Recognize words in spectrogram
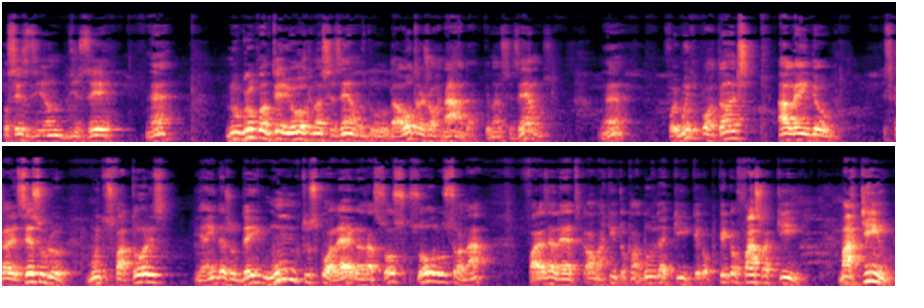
Vocês irão dizer, né? No grupo anterior que nós fizemos, do, da outra jornada que nós fizemos, né? Foi muito importante, além de eu esclarecer sobre muitos fatores e ainda ajudei muitos colegas a solucionar falhas elétricas. oh, Marquinhos, estou com uma dúvida aqui, o que, que, eu faço aqui? Marquinho,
